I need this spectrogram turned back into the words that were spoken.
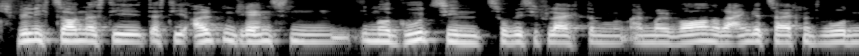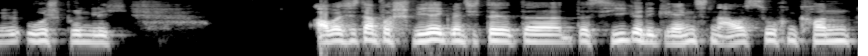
Ich will nicht sagen, dass die, dass die alten Grenzen immer gut sind, so wie sie vielleicht einmal waren oder eingezeichnet wurden ursprünglich. Aber es ist einfach schwierig, wenn sich der, der, der Sieger die Grenzen aussuchen kann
